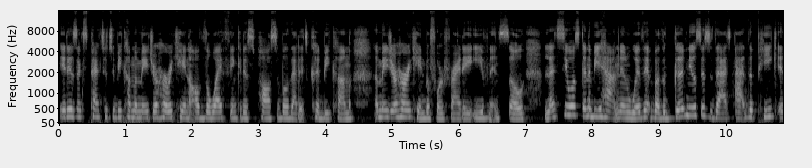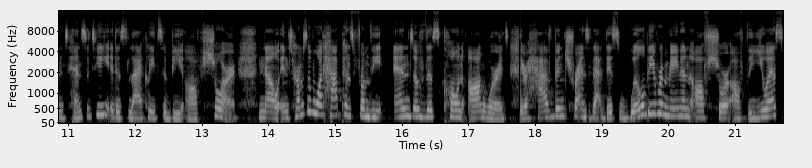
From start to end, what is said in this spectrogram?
it is expected to become a major hurricane, although I think it is possible that it could become a major hurricane before Friday evening. So let's see what's going to be happening with it. But the good news is that at the peak intensity, it is likely to be offshore. Now, in terms of what happens from the end of this cone onwards, there have been trends that this will be remaining offshore of the US.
